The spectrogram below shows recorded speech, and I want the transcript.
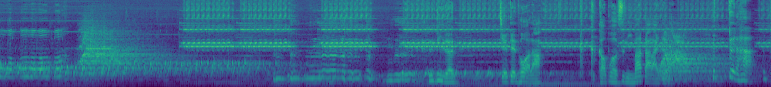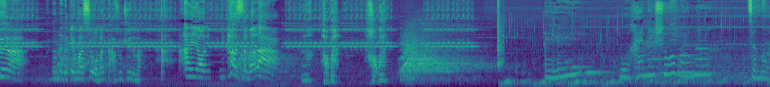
我我我我我我。丽人接电话啦，搞不好是你妈打来的啦。对了哈，对啦，刚刚那个电话是我们打出去的嘛？啊哎呦，你你怕什么啦？啊，好吧，好吧，哎，我还没说完呢，怎么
